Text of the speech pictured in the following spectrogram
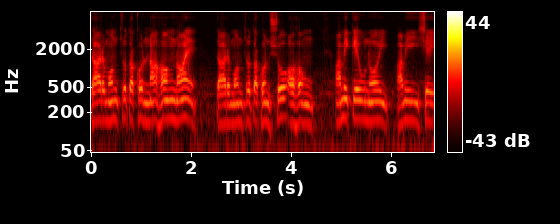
তার মন্ত্র তখন নাহং নয়, তার মন্ত্র তখন সো অহং। আমি কেউ নই আমি সেই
